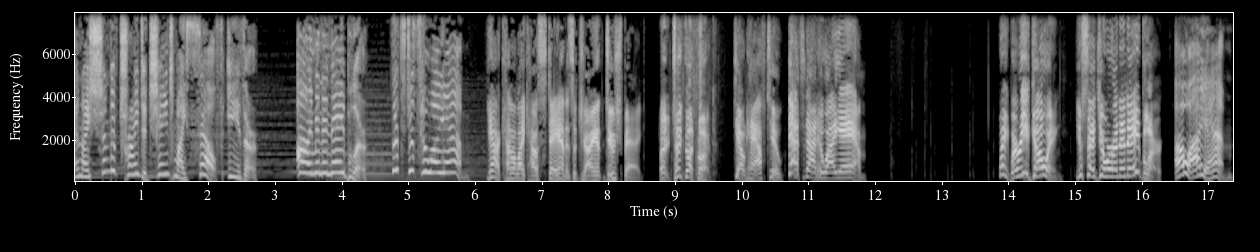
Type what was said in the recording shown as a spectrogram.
And I shouldn't have tried to change myself either. I'm an enabler. That's just who I am. Yeah, kind of like how Stan is a giant douchebag. Hey, take that back! Don't have to. That's not who I am. Wait, where are you going? You said you were an enabler. Oh, I am.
